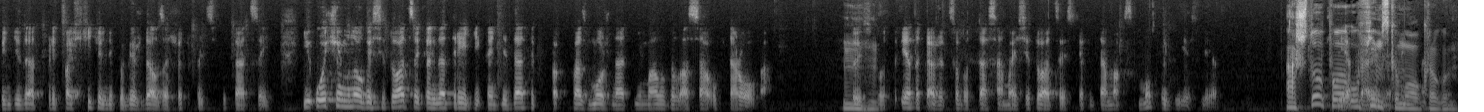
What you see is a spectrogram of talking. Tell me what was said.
кандидат предпочтительный побеждал за счет фальсификаций. И очень много ситуаций, когда третий кандидат, возможно, отнимал голоса у второго. Mm-hmm. То есть вот это, кажется, вот та самая ситуация в Стерлитамакском округе, если... А что по Уфимскому округу?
